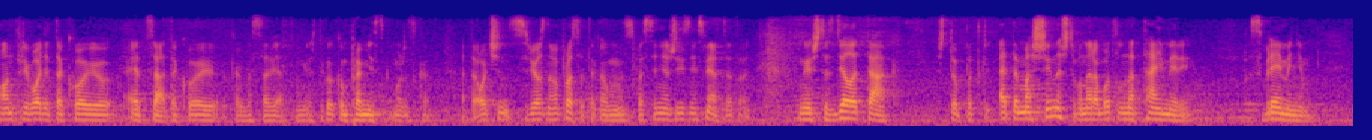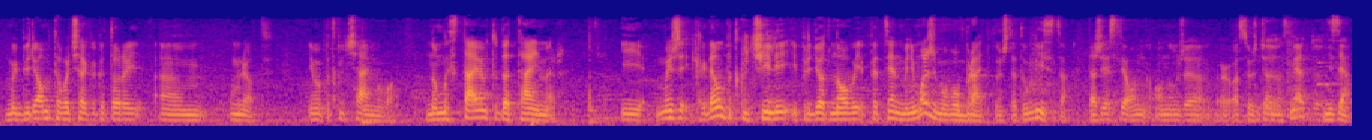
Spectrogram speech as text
он приводит такой отца, такой как бы совет, он говорит, такой компромисс, можно сказать. Это очень серьезный вопрос, это как бы спасение жизни и смерти. Это. Он говорит, что сделать так, что подк- эта машина, чтобы она работала на таймере с временем. Мы берем того человека, который эм, умрет, и мы подключаем его. Но мы ставим туда таймер. И мы же, когда мы подключили и придет новый пациент, мы не можем его убрать, потому что это убийство. Даже если он, он уже осужден Да, на смерть, да. нельзя.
